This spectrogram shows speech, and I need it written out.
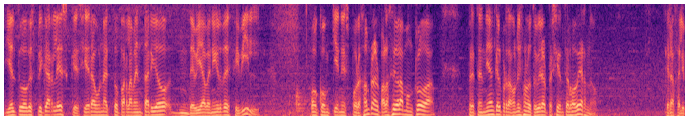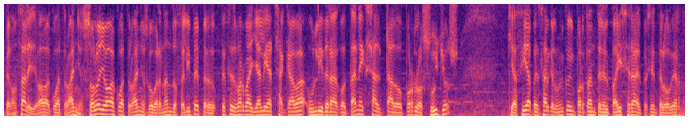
Y él tuvo que explicarles que si era un acto parlamentario debía venir de civil. O con quienes, por ejemplo, en el Palacio de la Moncloa pretendían que el protagonismo lo tuviera el presidente del gobierno que era Felipe González, llevaba cuatro años. Solo llevaba cuatro años gobernando Felipe, pero Peces Barba ya le achacaba un liderazgo tan exaltado por los suyos que hacía pensar que lo único importante en el país era el presidente del gobierno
